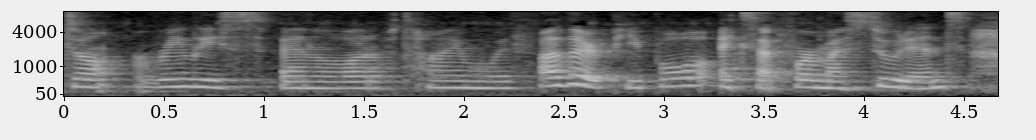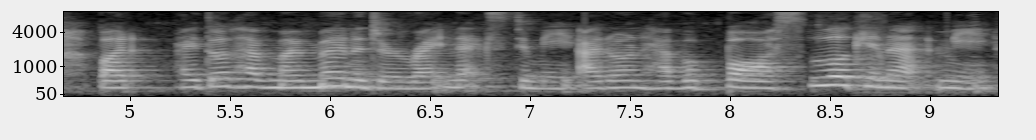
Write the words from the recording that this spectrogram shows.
don't really spend a lot of time with other people except for my students, but I don't have my manager right next to me. I don't have a boss looking at me.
